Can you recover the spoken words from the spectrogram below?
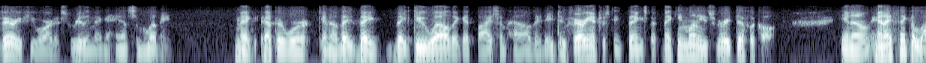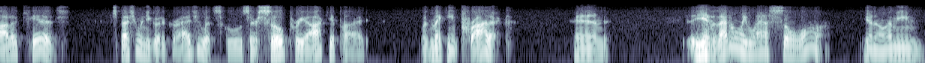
very few artists really make a handsome living make at their work. You know, they they they do well, they get by somehow. They they do very interesting things, but making money is very difficult. You know, and I think a lot of kids, especially when you go to graduate schools, they're so preoccupied with making product, and you know that only lasts so long. You know, I mean,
